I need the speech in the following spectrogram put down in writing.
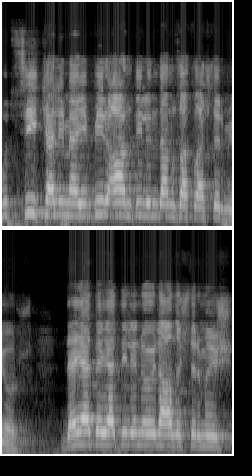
kutsi kelimeyi bir an dilinden uzaklaştırmıyor. Deye deye dilini öyle alıştırmış,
